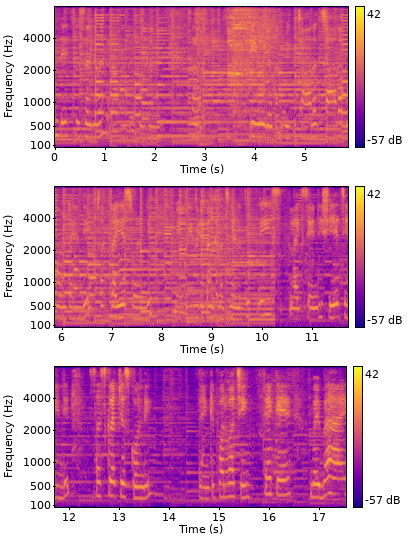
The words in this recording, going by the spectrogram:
అంతే చూసారు కదా? ఈ వీడియో కనుక మీకు చాలా చాలా బాగుంటాయండి. ఒకసారి ట్రై చేసి చూడండి. మీకు ఈ వీడియో కనుక నచ్చినట్లయితే ప్లీజ్ లైక్ చేయండి షేర్ చేయండి సబ్స్క్రైబ్ చేసుకోండి. Thank you for watching take care bye bye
